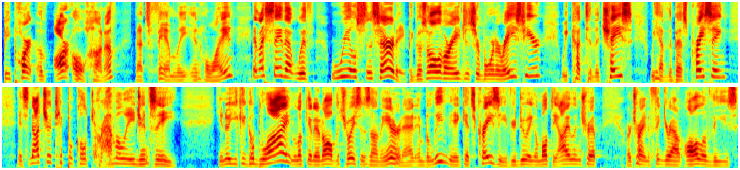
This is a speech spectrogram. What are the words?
be part of our ohana. That's family in Hawaiian. And I say that with real sincerity because all of our agents are born and raised here. We cut to the chase. We have the best pricing. It's not your typical travel agency. You know, you could go blind looking at all the choices on the internet, and believe me, it gets crazy if you're doing a multi island trip or trying to figure out all of these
